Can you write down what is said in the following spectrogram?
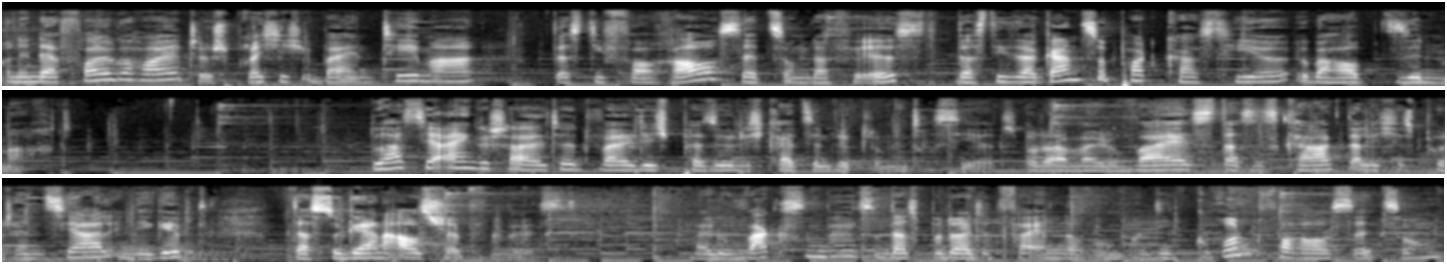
und in der Folge heute spreche ich über ein Thema, das die Voraussetzung dafür ist, dass dieser ganze Podcast hier überhaupt Sinn macht. Du hast hier eingeschaltet, weil dich Persönlichkeitsentwicklung interessiert oder weil du weißt, dass es charakterliches Potenzial in dir gibt, das du gerne ausschöpfen willst. Weil du wachsen willst und das bedeutet Veränderung. Und die Grundvoraussetzung,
